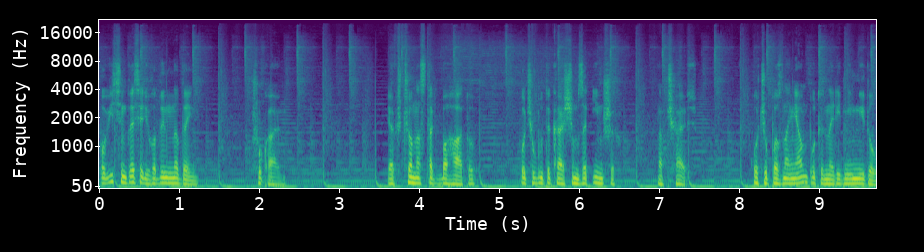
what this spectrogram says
по 8-10 годин на день. Шукаю. Якщо нас так багато, хочу бути кращим за інших. Навчаюсь. Хочу по знанням бути на рівні мідл.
